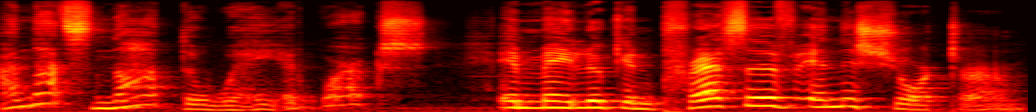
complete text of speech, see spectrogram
And that's not the way it works. It may look impressive in the short term,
